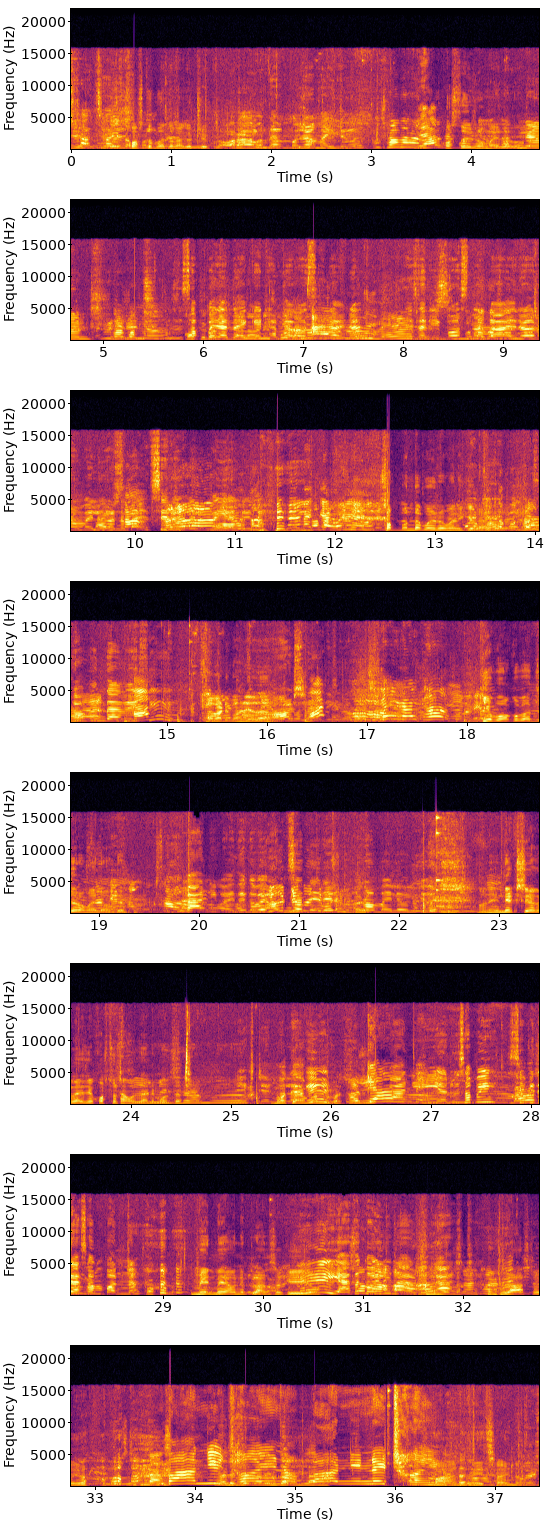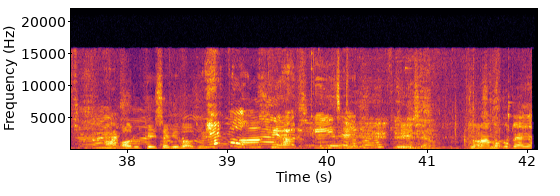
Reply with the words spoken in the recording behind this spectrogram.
कस्तो भयो तपाईँको ट्रिप एकदम रमाइलो। कसरी भयो। सबभन्दा बढी रमाइलो के लाग्यो? अगाडि लाग्यो। के भएको भए चाहिँ रमाइलो हुन्थ्यो? भइदिएको भए अझ धेरै रमाइलो हुन्थ्यो अनि नेक्स्ट इयरको लागि चाहिँ कस्तो ठाउँमा जाने मन छ म त्यहाँ बस्नुपर्छ पानीहरू सबै सुविधा सम्पन्न मेनमै आउने प्लान छ कि ए, यहाँ त कहिले नआउनु लास्ट हो यो पानी छैन पानी नै छैन पानी नै छैन अरू केही छ कि भाउजू अरू केही छैन केही छैन त्यो मामुको ब्याग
